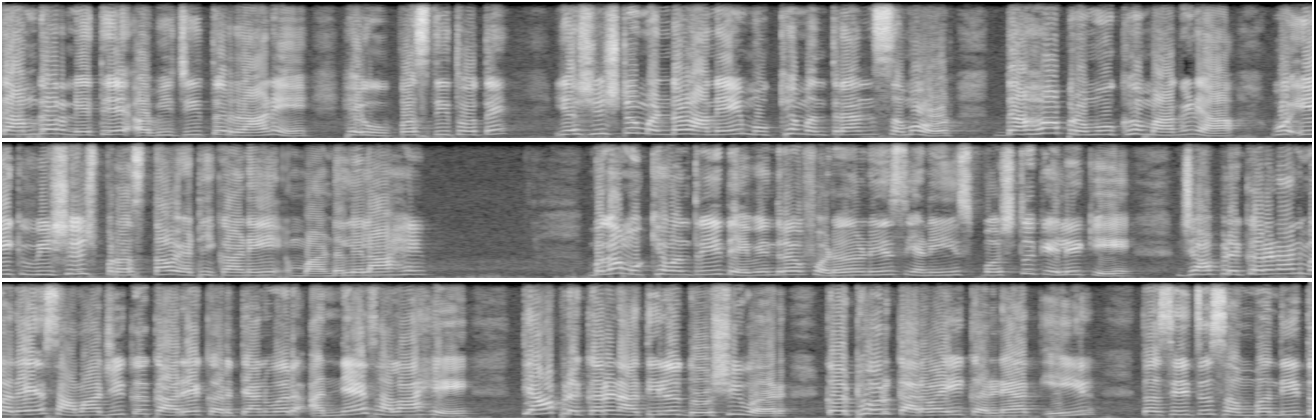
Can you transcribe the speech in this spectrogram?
कामगार नेते अभिजित राणे हे उपस्थित होते. या शिष्टमंडळाने मुख्यमंत्र्यांसमोर दहा प्रमुख मागण्या व एक विशेष प्रस्ताव या ठिकाणी मांडलेला आहे. बघा मुख्यमंत्री देवेंद्र फडणवीस यांनी स्पष्ट केले की ज्या प्रकरणांमध्ये सामाजिक कार्यकर्त्यांवर अन्याय झाला आहे त्या प्रकरणातील दोषीवर कठोर कारवाई करण्यात येईल. तसेच संबंधित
